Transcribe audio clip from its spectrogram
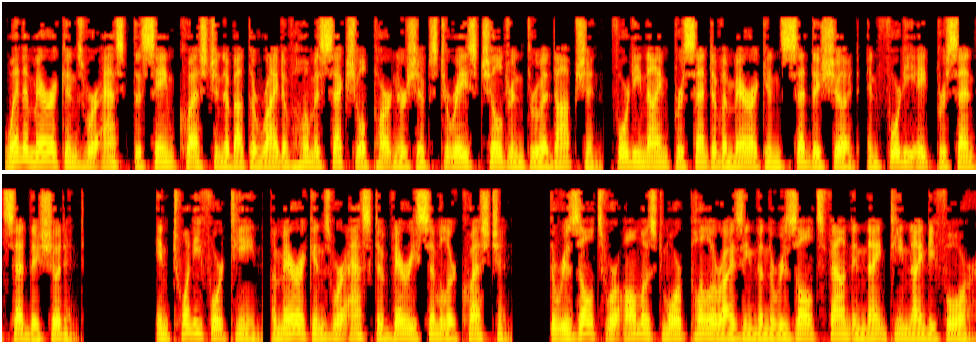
When Americans were asked the same question about the right of homosexual partnerships to raise children through adoption, 49% of Americans said they should, and 48% said they shouldn't. In 2014, Americans were asked a very similar question. The results were almost more polarizing than the results found in 1994.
